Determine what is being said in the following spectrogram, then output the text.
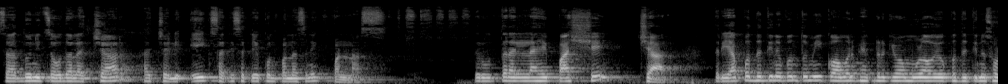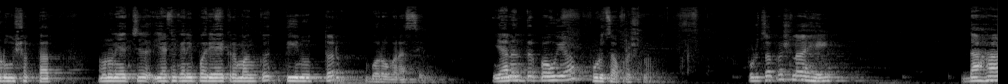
सात दोन्ही चौदाला चार हातच्याली एक साती साती एकोणपन्नास आणि एक पन्नास. तर उत्तर आलेलं आहे पाचशे चार. तर या पद्धतीने पण तुम्ही कॉमन फॅक्टर किंवा मुळावय पद्धतीने सोडवू शकतात. म्हणून याचे या ठिकाणी पर्याय क्रमांक तीन उत्तर बरोबर असेल. यानंतर पाहूया पुढचा प्रश्न. पुढचा प्रश्न आहे दहा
